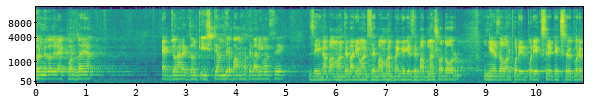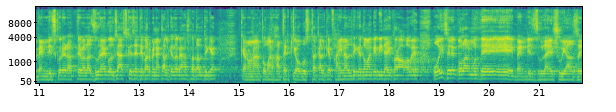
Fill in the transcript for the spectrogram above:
গন্ডগোলের এক পর্যায়ে একজন আরেকজনকে স্ট্যাম্প দিয়ে বাম হাতে বাড়ি মারছে। যেই না বাম হাতে বাড়ি মারছে, বাম হাত ভেঙে গেছে পাবনা সদর। নিয়ে যাওয়ার পরে এরপরে এক্স রে টেক্স রে করে ব্যান্ডেজ করে রাত্রেবেলা জুরাই বলছে, আজকে যেতে পারবে না, কালকে যাবে হাসপাতাল থেকে। কেননা তোমার হাতের কি অবস্থা? কালকে ফাইনাল দিকে তোমাকে বিদায় করা হবে। ওই ছেলে গলার মধ্যে ব্যান্ডেজ ঝুলায় শুয়ে আছে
